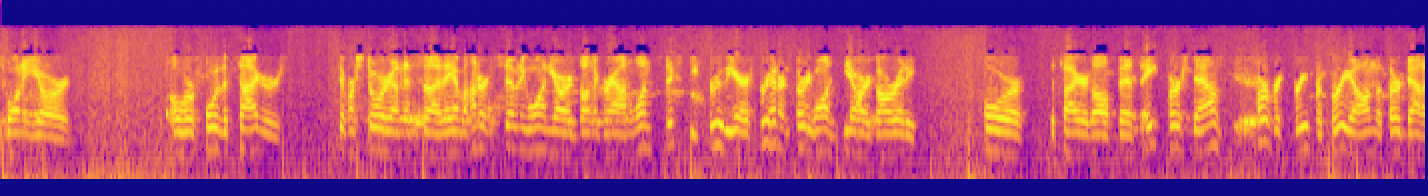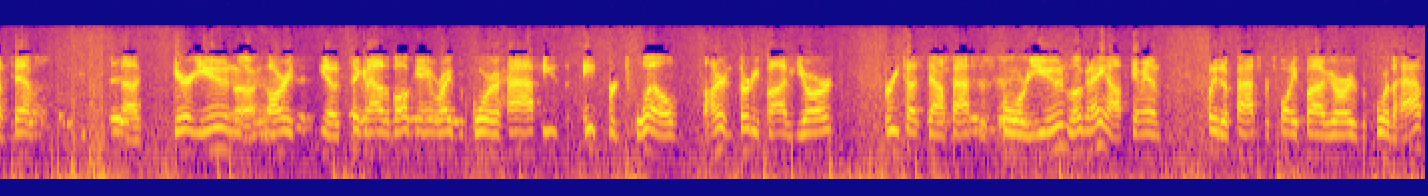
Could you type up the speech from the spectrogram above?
20 yards. Over for the Tigers, different story on this side. They have 171 yards on the ground, 160 through the air, 331 yards already for the Tigers offense. Eight first downs, perfect three for three on the third down attempts. Uh, Garrett Yoon uh, already, you know, taken out of the ball game right before half. He's eight for 12, 135 yards, three touchdown passes for Yoon. Logan Ahouse came in, played a pass for 25 yards before the half.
